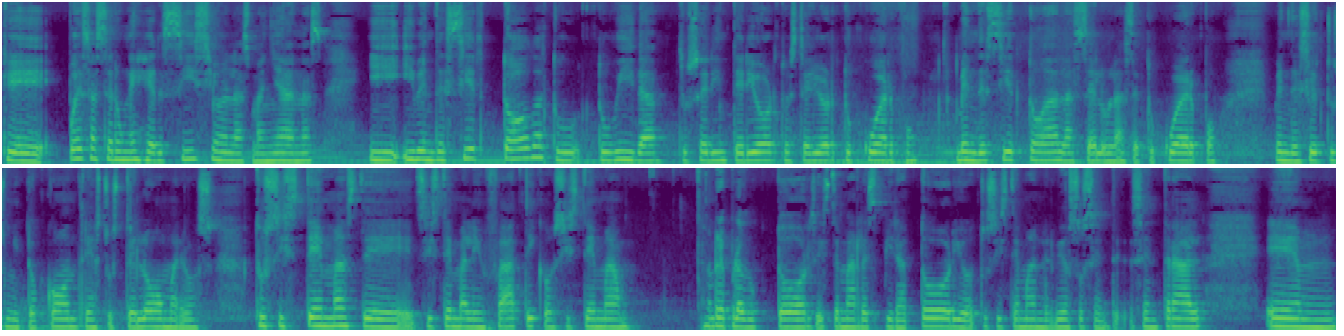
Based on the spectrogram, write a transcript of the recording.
que puedes hacer un ejercicio en las mañanas y, bendecir toda tu, tu, vida, tu ser interior, tu exterior, tu cuerpo, bendecir todas las células de tu cuerpo, bendecir tus mitocondrias, tus telómeros, tus sistemas de sistema linfático, sistema reproductor, sistema respiratorio, tu sistema nervioso central, em,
